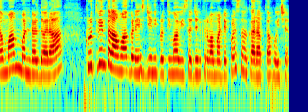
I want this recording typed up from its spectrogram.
તમામ મંડળ દ્વારા કૃત્રિમ તળાવમાં ગણેશજીની પ્રતિમા વિસર્જન કરવા માટે પણ સહકાર આપતા હોય છે.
